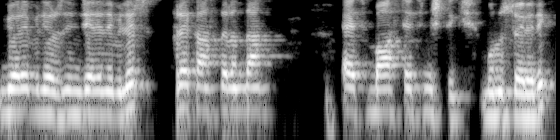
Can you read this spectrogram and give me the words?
görebiliyoruz, incelenebilir. Frekanslarından evet bahsetmiştik, bunu söyledik.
